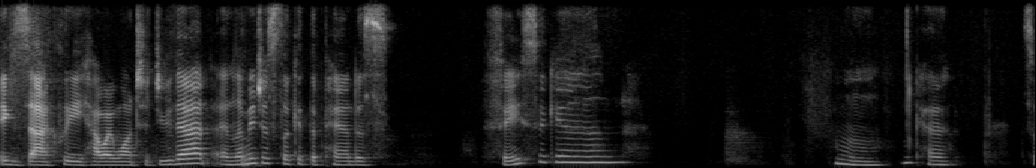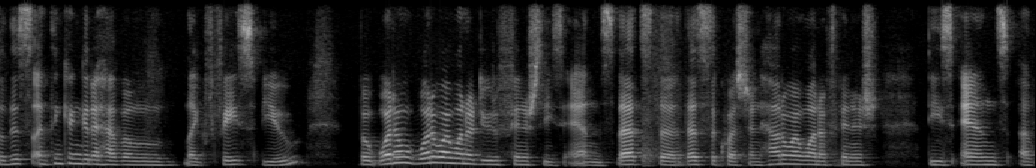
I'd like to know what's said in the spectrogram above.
exactly how I want to do that. And let me just look at the panda's face again. Hmm, okay. So this, I think I'm gonna have them like face view. But what do, what do I want to do to finish these ends? That's the, that's the question. How do I want to finish these ends of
